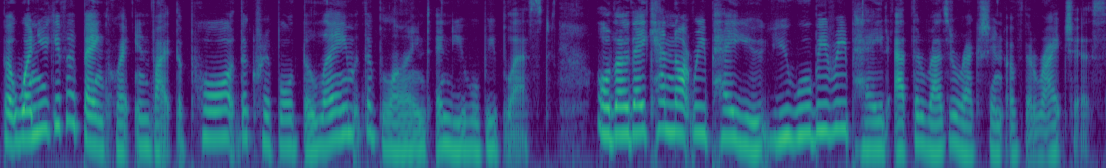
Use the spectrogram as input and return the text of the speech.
But when you give a banquet, invite the poor, the crippled, the lame, the blind, and you will be blessed. Although they cannot repay you, you will be repaid at the resurrection of the righteous.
